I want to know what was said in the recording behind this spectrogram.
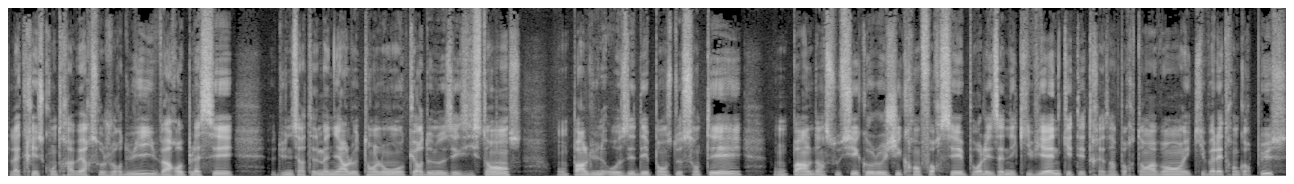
la crise qu'on traverse aujourd'hui va replacer d'une certaine manière le temps long au cœur de nos existences. On parle d'une hausse des dépenses de santé, on parle d'un souci écologique renforcé pour les années qui viennent, qui était très important avant et qui va l'être encore plus.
